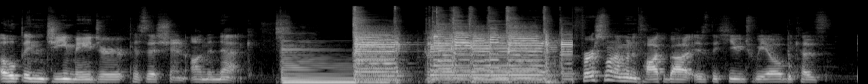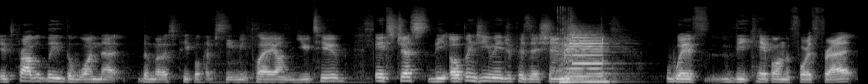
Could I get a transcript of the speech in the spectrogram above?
open G major position on the neck. First one I'm going to talk about is the huge wheel because it's probably the one that the most people have seen me play on YouTube. It's just the open G major position with the capo on the fourth fret,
